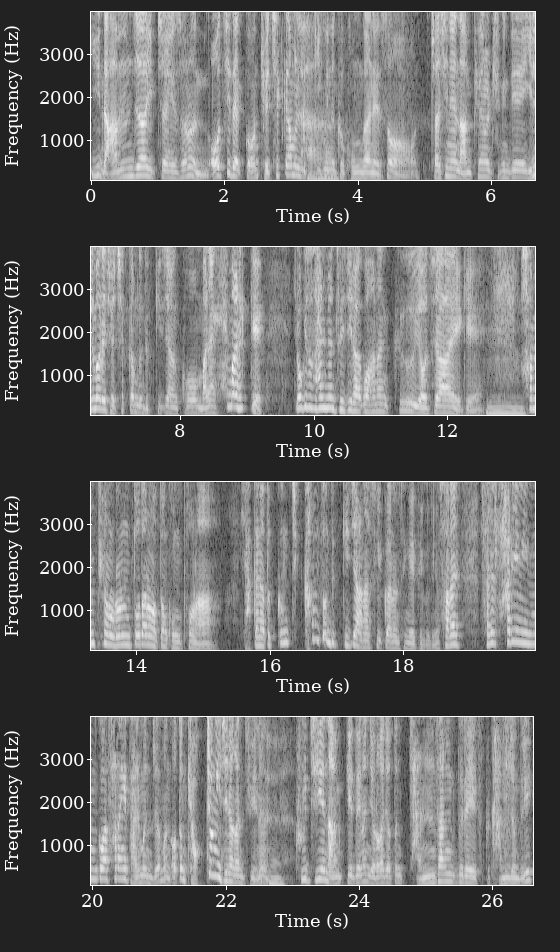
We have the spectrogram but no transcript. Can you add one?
이 남자 입장에서는 어찌 됐건 죄책감을 느끼고 아. 있는 그 공간에서 자신의 남편을 죽인 뒤에 일말의 죄책감도 느끼지 않고 마냥 해맑게 여기서 살면 되지라고 하는 그 여자에게 한편으로는 또 다른 어떤 공포나 약간의 어떤 끔찍함도 느끼지 않았을까 하는 생각이 들거든요. 사실, 사실 살인과 사랑의 닮은 점은 어떤 격정이 지나간 뒤에는 그 뒤에 남게 되는 여러 가지 어떤 잔상들의 그 감정들이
